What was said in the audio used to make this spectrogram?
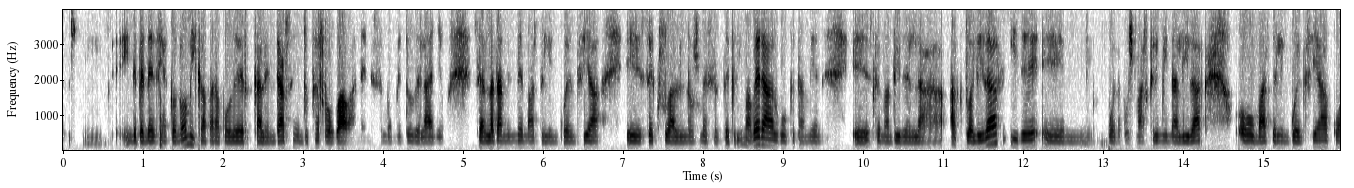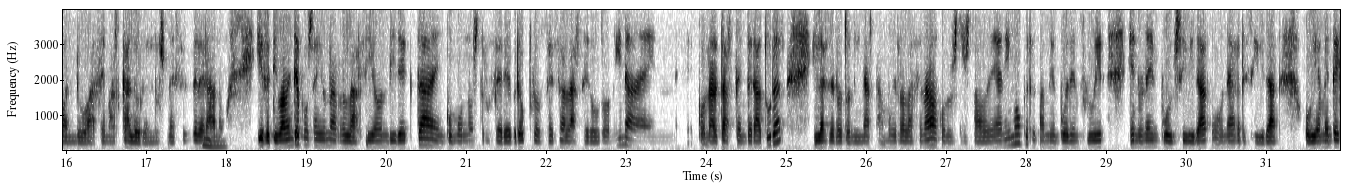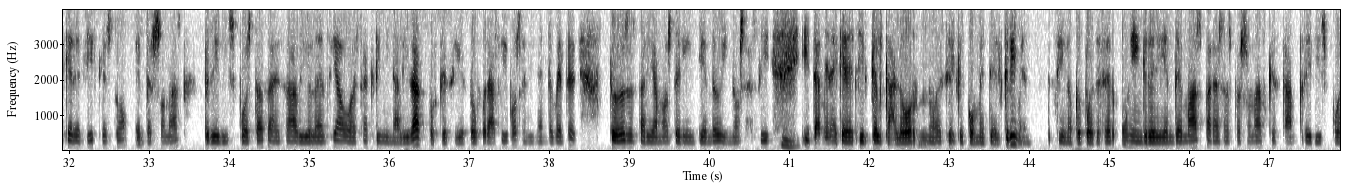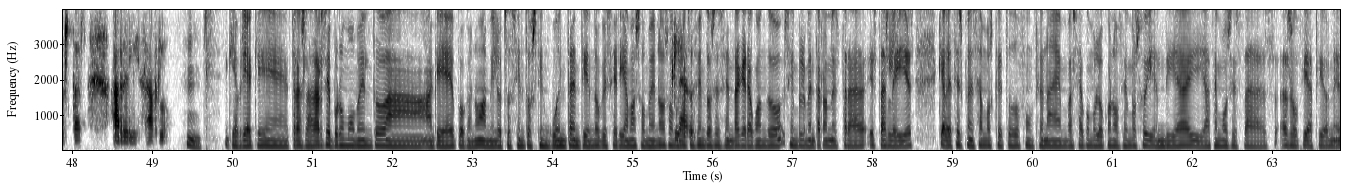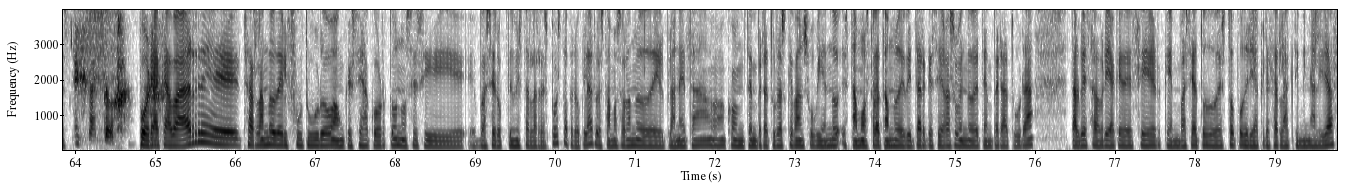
independencia económica para poder calentarse y entonces robaban en ese momento del año. Se habla también de más delincuencia eh, sexual en los meses de primavera, algo que también eh, se mantiene en la actualidad, y de em, bueno pues más criminalidad o más delincuencia cuando hace más calor en los meses de verano. Y efectivamente pues hay una relación directa en cómo nuestro cerebro procesa la serotonina en con altas temperaturas y la serotonina está muy relacionada con nuestro estado de ánimo, pero también puede influir en una impulsividad o una agresividad. Obviamente hay que decir que esto en personas predispuestas a esa violencia o a esa criminalidad, porque si esto fuera así, pues evidentemente todos estaríamos delinquiendo y no es así. Mm. Y también hay que decir que el calor no es el que comete el crimen, sino que puede ser un ingrediente más para esas personas que están predispuestas a realizarlo. Mm. Y que habría que trasladarse por un momento a aquella época, ¿no? A 1800 50 entiendo que sería más o menos, o 1860, que era cuando se implementaron estas leyes, que a veces pensamos que todo funciona en base a cómo lo conocemos hoy en día y hacemos estas asociaciones. Exacto. Por acabar eh, charlando del futuro, aunque sea corto, no sé si va a ser optimista la respuesta, pero claro, estamos hablando del planeta con temperaturas que van subiendo, estamos tratando de evitar que siga subiendo de temperatura. Tal vez habría que decir que en base a todo esto podría crecer la criminalidad,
